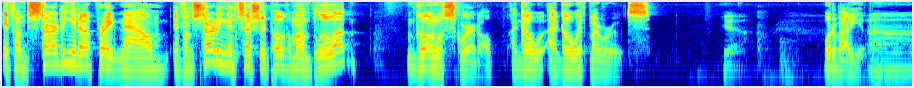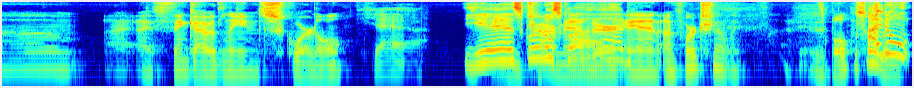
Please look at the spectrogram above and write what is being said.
if I'm starting it up right now, if I'm starting especially Pokemon Blue up, I'm going with Squirtle. I go I go with my roots. What about you? Um, I, I think I would lean Squirtle. yeah. Yeah, Squirtle Charmander, Squad. and unfortunately, is Bulbasaur I the- don't-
